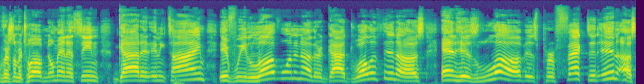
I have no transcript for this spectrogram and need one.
Verse number 12 No man has seen God at any time. If we love one another, God dwelleth in us, and his love is perfected in us.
